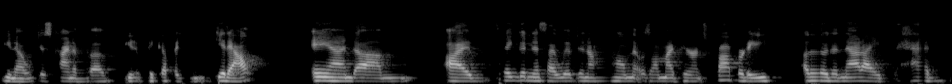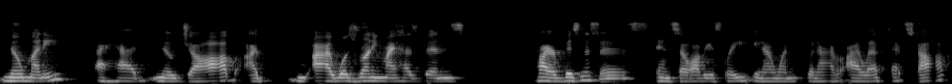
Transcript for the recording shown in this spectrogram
you know, just kind of a, you know, pick up and get out. And um, I, thank goodness, I lived in a home that was on my parents' property. Other than that, I had no money. I had no job. I, I was running my husband's prior businesses, and so obviously, you know, when when I, I left, that stopped.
